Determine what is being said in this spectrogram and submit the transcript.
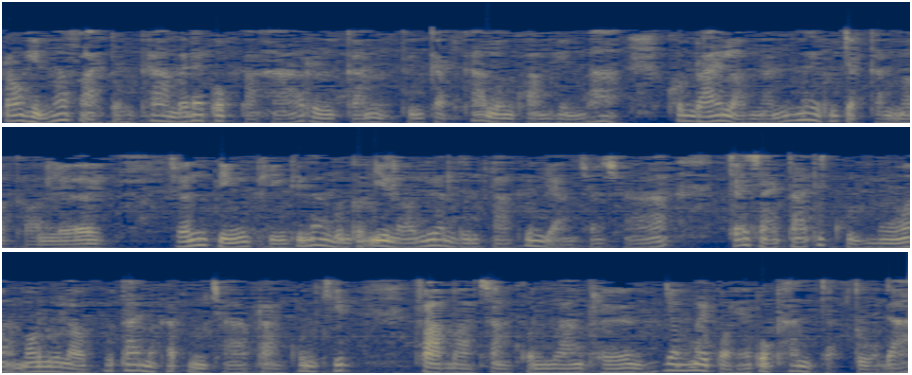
เราเห็นว่าฝ่ายตรงข้ามไม่ได้พบปะหาหรือกันถึงกับข้าลงความเห็นว่า คนร้ายเหล่านั้นไม่รู้จักกันมาก่อนเลยเฉินผิงผิงที่นั่งบนเก้าอี้ล้อเลื่อนลืมตาขึ้นอย่างช้าๆ ใช้สายตาที่ขุ่นมัว มองดูเหล่าผู้ใต้มาคับบัญชาพรางคุ้นคิดฝ่าบาทสั่งคนวางเพลิง ย่อมไม่ปล่อยให้พวกท่านจับตัวได้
